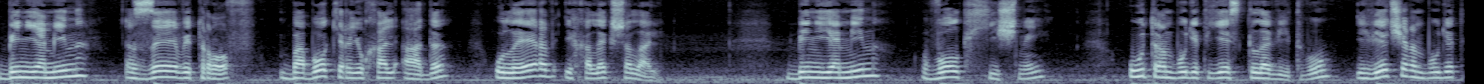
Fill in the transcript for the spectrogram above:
Беньямин зе ветров, бабокер юхаль ада, улееров и халек шалаль. Беньямин – волк хищный, утром будет есть ловитву и вечером будет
